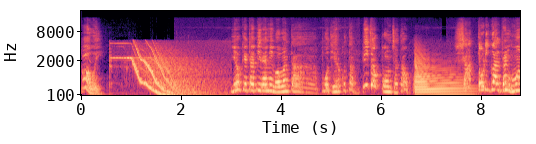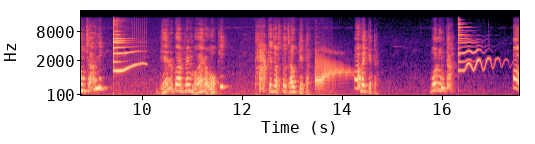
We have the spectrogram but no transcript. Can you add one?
ओ भाइ यो केटा बिरामी भयो भने त पोथीहरूको त बिजोक पाउँछ त हौ सातौडी गर्लफ्रेन्ड घुमाउँछ अनि धेर गर्लफ्रेन्ड भएर हो कि थाके जस्तो छ हौ केटा ओ भाइ केटा बोलौँ त औ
